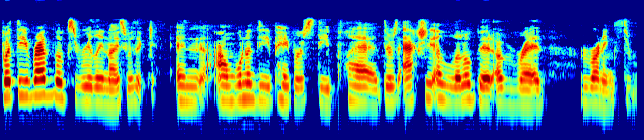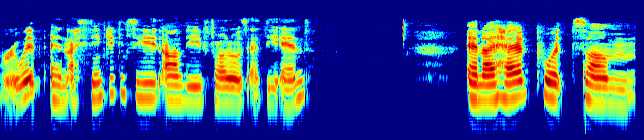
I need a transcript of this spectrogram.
But the red looks really nice with it. And on one of the papers the plaid there's actually a little bit of red running through it. And I think you can see it on the photos at the end and I had put some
